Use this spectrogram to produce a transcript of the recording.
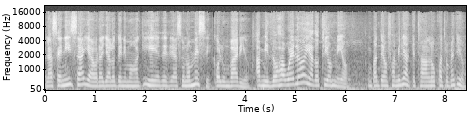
La ceniza y ahora ya lo tenemos aquí desde hace unos meses, columbario. A mis dos abuelos y a dos tíos míos. Un panteón familiar que están los cuatro metidos.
